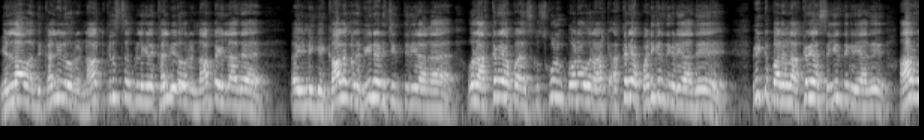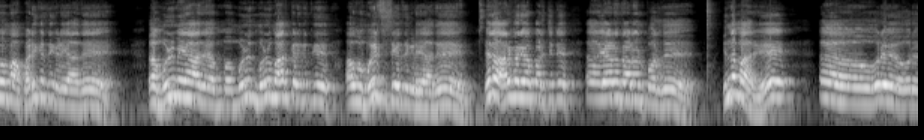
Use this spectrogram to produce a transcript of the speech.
எல்லாம் வந்து கல்வியில் ஒரு நாட் கிறிஸ்தவ பிள்ளைகளை கல்வியில் ஒரு நாட்டம் இல்லாத இன்னைக்கு காலங்களை வீணடிச்சுன்னு தெரியுறாங்க. ஒரு அக்கறையாக ப ஸ்கூலுக்கு போனால் ஒரு அக்கறையாக படிக்கிறது கிடையாது. வீட்டு பாடங்களை அக்கறையாக செய்கிறது கிடையாது. ஆர்வமாக படிக்கிறது கிடையாது. முழுமையாக அதை மு- முழு முழு மார்க் எடுக்கிறதுக்கு அவங்க முயற்சி செய்கிறது கிடையாது. ஏதோ அரைகுறையா படிச்சுட்டு ஏனோ தானோன்னு போகிறது இந்த மாதிரி ஒரு ஒரு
